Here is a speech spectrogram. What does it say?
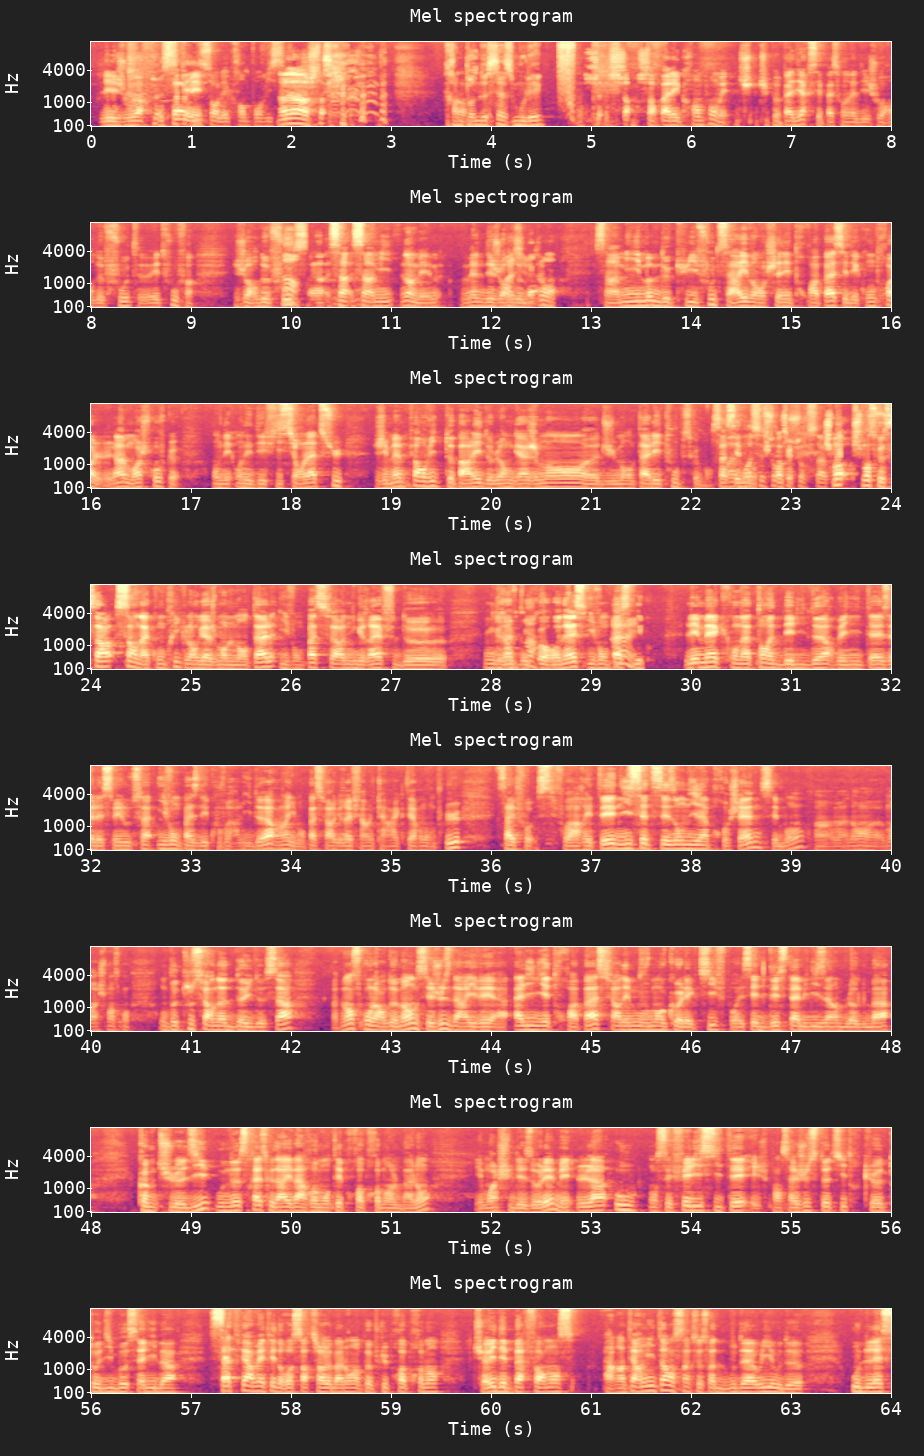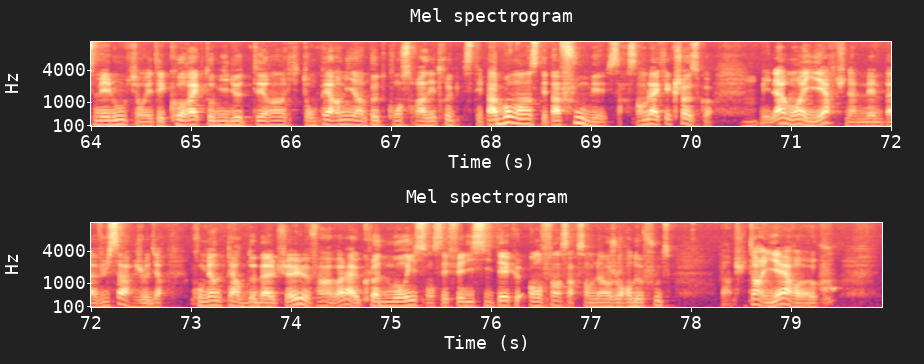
les joueurs, tout ça. Mais... sur l'écran pour Non, non, Crampons de 16 moulés. Je, sors, pas les crampons, mais tu, peux pas dire que c'est parce qu'on a des joueurs de foot et tout. Enfin, joueurs de foot, c'est un, non, mais même des joueurs de ballon, c'est un minimum de QI foot. Ça arrive à enchaîner trois passes et des contrôles. Là, moi, je trouve que on est, on est déficient là-dessus. J'ai même pas envie de te parler de l'engagement, euh, du mental et tout, parce que bon, ça c'est bon. Je pense, que, ça, je, pense, que ça, ça, on a compris que l'engagement, le mental, ils vont pas se faire une greffe de, une greffe de coronesse, ils vont pas ah se les mecs qu'on attend être des leaders, Benitez, tout ça, ils vont pas se découvrir leaders, hein, ils vont pas se faire greffer un caractère non plus. Ça, il faut, il faut arrêter. Ni cette saison, ni la prochaine, c'est bon. maintenant, euh, moi, je pense qu'on peut tous faire notre deuil de ça. Maintenant, ce qu'on leur demande, c'est juste d'arriver à aligner trois passes, faire des mouvements collectifs pour essayer de déstabiliser un bloc bas, comme tu le dis, ou ne serait-ce que d'arriver à remonter proprement le ballon. Et moi, je suis désolé, mais là où on s'est félicité, et je pense à juste titre que Todibo Saliba, ça te permettait de ressortir le ballon un peu plus proprement. Tu as eu des performances par intermittence, hein, que ce soit de Boudaoui ou de, ou de Les qui ont été correctes au milieu de terrain, qui t'ont permis un peu de construire des trucs. C'était pas bon, hein, c'était pas fou, mais ça ressemblait à quelque chose, quoi. Mm. Mais là, moi, hier, tu n'as même pas vu ça. Je veux dire, combien de pertes de balles tu as eu Enfin, voilà, Claude Maurice, on s'est félicité que enfin ça ressemblait à un joueur de foot. Ben, putain, hier, euh,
